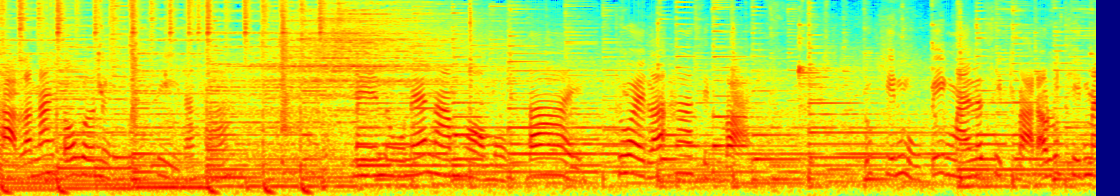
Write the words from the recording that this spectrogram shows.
ค่ะแล้วนั่งโต๊ะเบอร์หนึ่งถึงสี่นะคะ เมนูแนะนำห่อหมกใต้ถ้วยละ 50 บาท ลูกชิ้นหมูปิ้งไม้ละ 10 บาท เอาลูกชิ้นไหม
